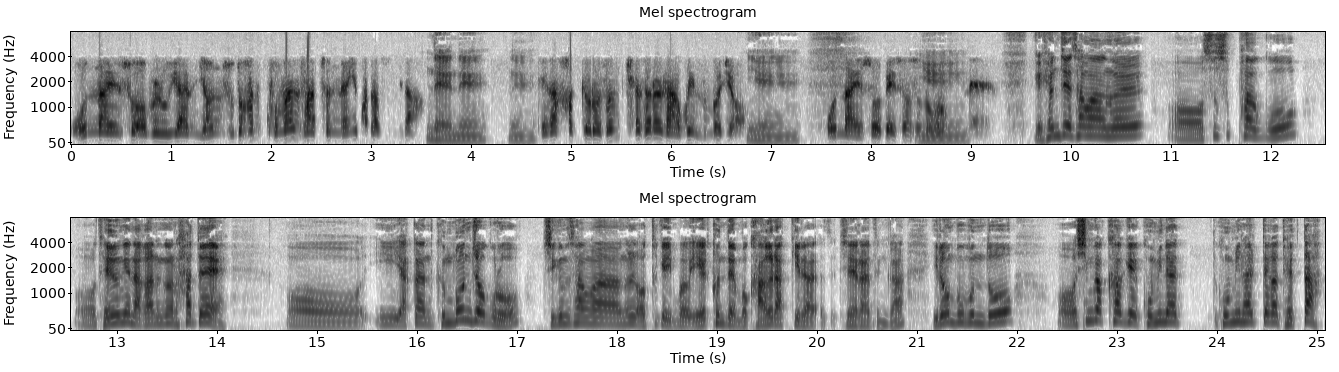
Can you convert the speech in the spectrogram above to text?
온라인 수업을 위한 연수도 한 9만 4천 명이 받았습니다. 네, 네. 네. 제가 학교로서는 최선을 다하고 있는 거죠. 예. 온라인 수업에 있어서도. 예. 네. 그러니까 현재 상황을 어, 수습하고 어, 대응해 나가는 건 하되 어, 이 약간 근본적으로 지금 상황을 어떻게 뭐 예컨대 뭐 가을 학기제라든가 이런 부분도 어, 심각하게 고민할 고민할 때가 됐다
